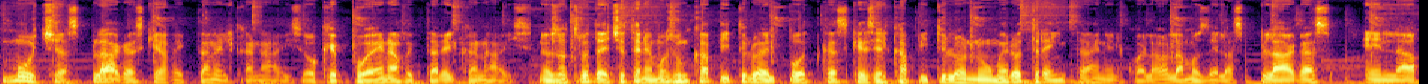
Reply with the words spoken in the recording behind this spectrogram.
muchas plagas que afectan el cannabis o que pueden afectar el cannabis. Nosotros de hecho tenemos un capítulo del podcast que es el capítulo número 30 en el cual hablamos de las plagas en la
